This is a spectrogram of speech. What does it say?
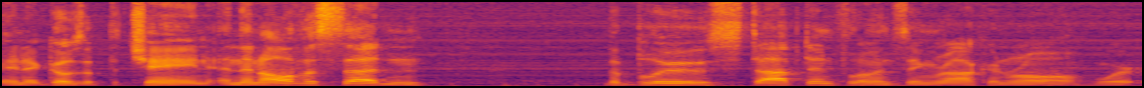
and, it goes up the chain. And then all of a sudden, the blues stopped influencing rock and roll. We're,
